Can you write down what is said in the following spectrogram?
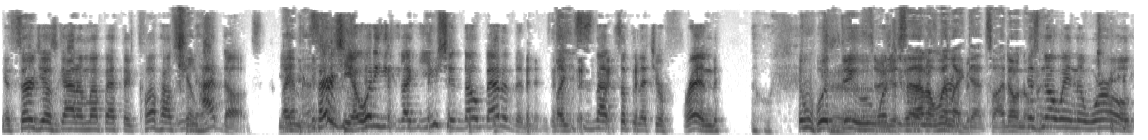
and Sergio's got him up at the clubhouse Chilling. eating hot dogs. Like yeah, Sergio, what do you like? You should know better than this. Like this is not something that your friend would do. So just said, I don't win like that, so I don't know. There's no way in the world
